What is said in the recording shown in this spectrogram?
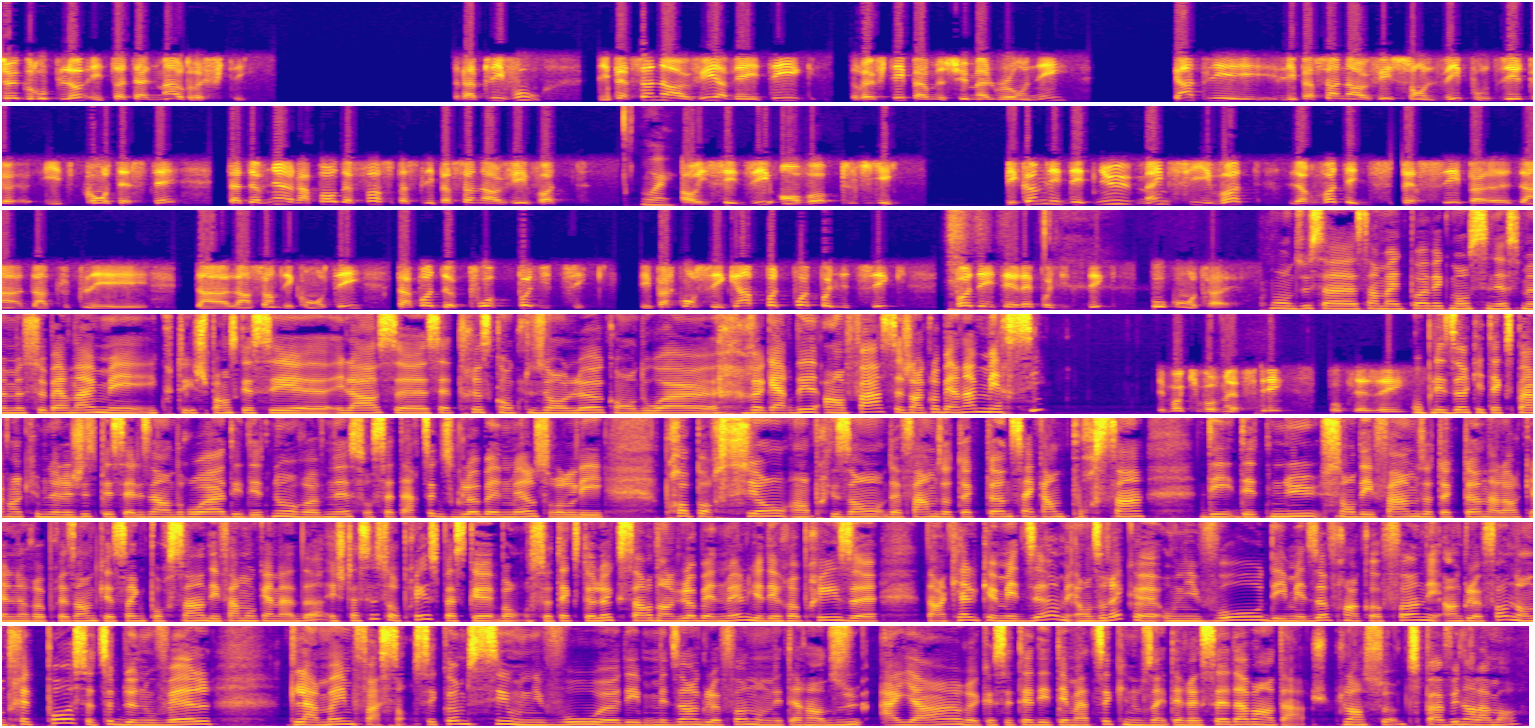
ce groupe-là est totalement rejeté. Rappelez-vous, les personnes âgées avaient été rejetées par M. Mulroney. Quand les, personnes âgées se sont levées pour dire qu'ils contestaient, ça devenait un rapport de force parce que les personnes âgées votent. Alors, il s'est dit, on va plier. Et comme les détenus, même s'ils votent, leur vote est dispersé euh, dans, dans toutes les dans l'ensemble des comtés, ça n'a pas de poids politique. Et par conséquent, pas de poids politique, pas d'intérêt politique. Au contraire. Mon Dieu, ça ça m'aide pas avec mon cynisme, M. Bernheim, mais écoutez, je pense que c'est euh, hélas euh, cette triste conclusion-là qu'on doit euh, regarder en face. Jean-Claude Bernheim, merci. C'est moi qui vous remercie. Au plaisir. Au plaisir, qui est expert en criminologie spécialisé en droit des détenus. On revenait sur cet article du Globe and Mail sur les proportions en prison de femmes autochtones. 50% des détenus sont des femmes autochtones alors qu'elles ne représentent que 5% des femmes au Canada. Et je suis assez surprise parce que, bon, ce texte-là qui sort dans le Globe and Mail, il y a des reprises euh, dans quelques médias, mais on dirait qu'au niveau des médias francophones et anglophones, on ne traite pas ce type de nouvelles de la même façon. C'est comme si au niveau euh, des médias anglophones, on était rendu ailleurs, que c'était des thématiques qui nous intéressaient davantage. Je lance ça, un petit pavé dans la mort.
